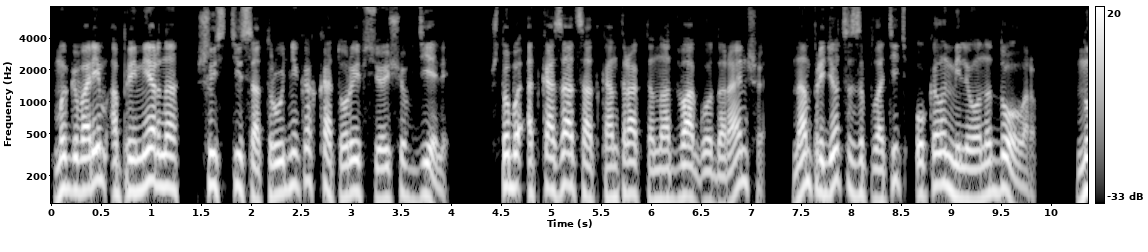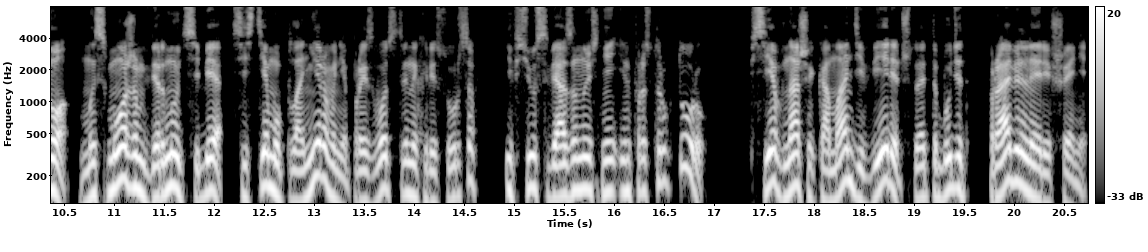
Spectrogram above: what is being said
Мы говорим о примерно шести сотрудниках, которые все еще в деле. Чтобы отказаться от контракта на два года раньше, нам придется заплатить около миллиона долларов. Но мы сможем вернуть себе систему планирования производственных ресурсов и всю связанную с ней инфраструктуру. Все в нашей команде верят, что это будет правильное решение,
